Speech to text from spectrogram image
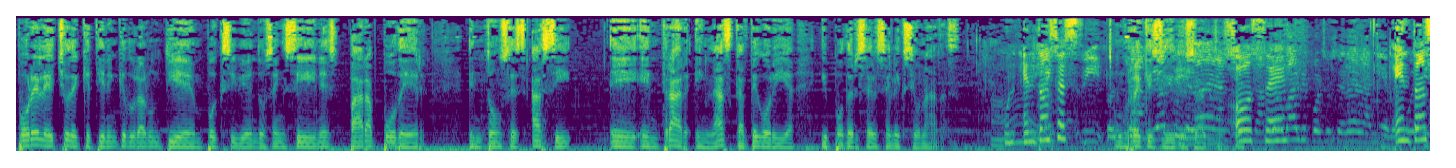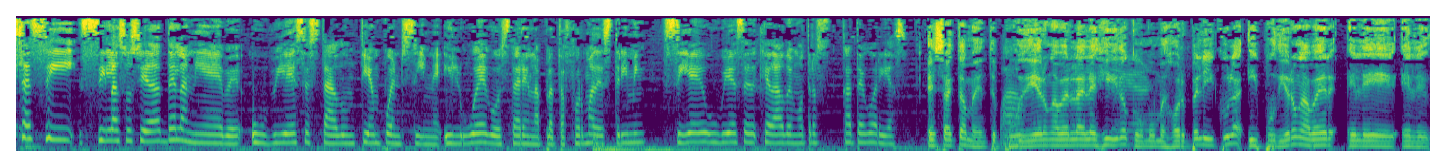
por el hecho de que tienen que durar un tiempo exhibiéndose en cines para poder entonces así eh, entrar en las categorías y poder ser seleccionadas. Entonces, Un requisito, exacto. sí. o sea, entonces si, si la Sociedad de la Nieve hubiese estado un tiempo en cine y luego estar en la plataforma de streaming, si hubiese quedado en otras categorías. Exactamente, Wow. pudieron haberla elegido como mejor película y pudieron haber ele- ele-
